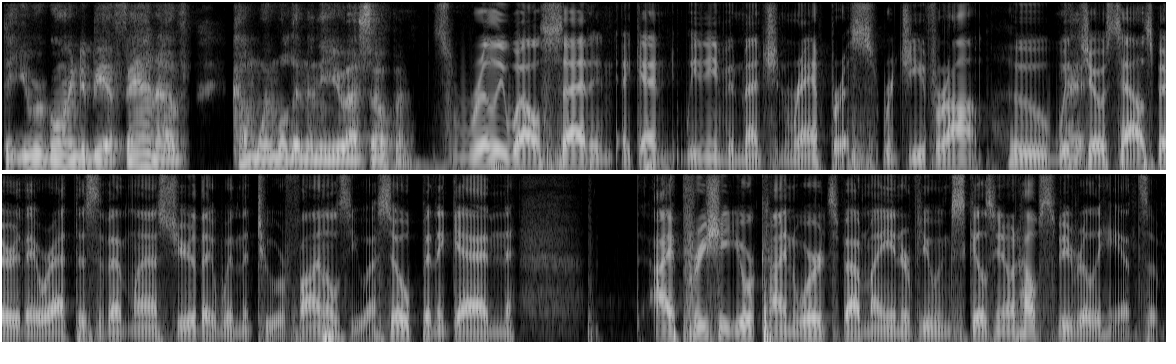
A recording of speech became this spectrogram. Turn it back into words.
that you were going to be a fan of come Wimbledon and the U.S. Open. It's really well said. And again, we didn't even mention Rampras, Rajiv Ram, who with right. Joe Salisbury, they were at this event last year. They win the Tour Finals, U.S. Open again. I appreciate your kind words about my interviewing skills. You know, it helps to be really handsome.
